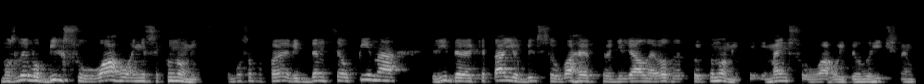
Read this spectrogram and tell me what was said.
можливо, більшу увагу, аніж економіці. Тому що від Ден Сяопіна лідери Китаю більше уваги приділяли розвитку економіки і меншу увагу ідеологічним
